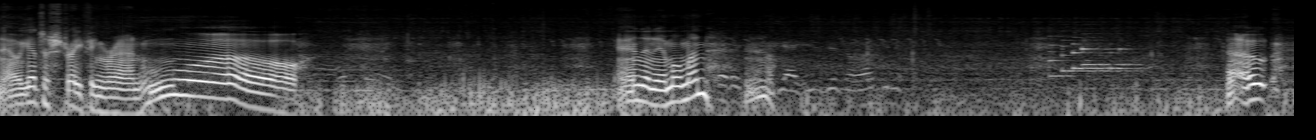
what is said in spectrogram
Now we got the strafing run. Whoa! And an Immelman. Yeah. Uh-oh.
